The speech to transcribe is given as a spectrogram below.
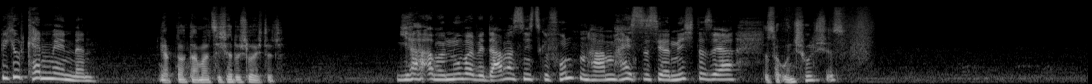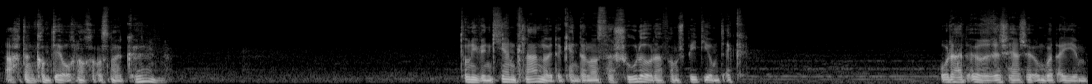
Wie gut kennen wir ihn denn? Ihr habt noch damals sicher durchleuchtet. Ja, aber nur weil wir damals nichts gefunden haben, heißt es ja nicht, dass er. Dass er unschuldig ist? Ach, dann kommt er auch noch aus Neukölln. Toni, wenn Kian Clanleute kennt, dann aus der Schule oder vom Späti ums Eck. Oder hat eure Recherche irgendwas ergeben?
